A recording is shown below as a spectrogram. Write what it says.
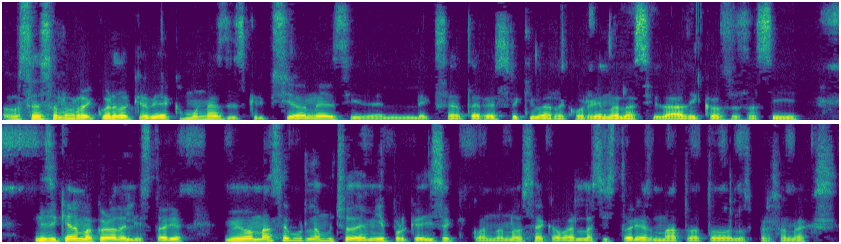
o sea, solo recuerdo que había como unas descripciones y del extraterrestre que iba recorriendo la ciudad y cosas así. Ni siquiera me acuerdo de la historia. Mi mamá se burla mucho de mí porque dice que cuando no sé acabar las historias mato a todos los personajes.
